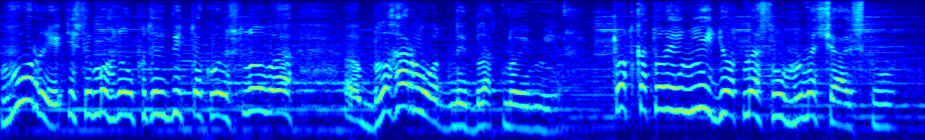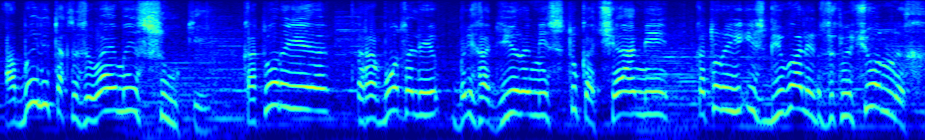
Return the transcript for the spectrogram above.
Воры, если можно употребить такое слово, э, благородный блатной мир. Тот, который не идет на службу начальству. А были так называемые суки, которые работали бригадирами, стукачами, которые избивали заключенных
